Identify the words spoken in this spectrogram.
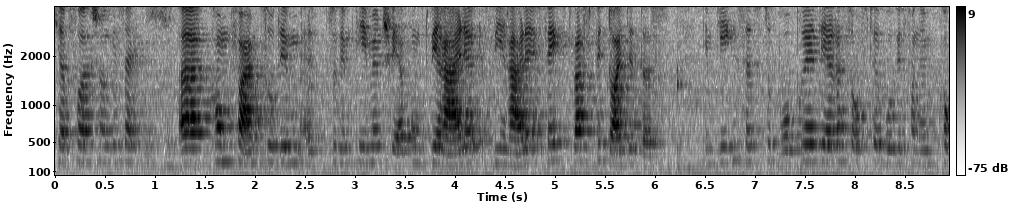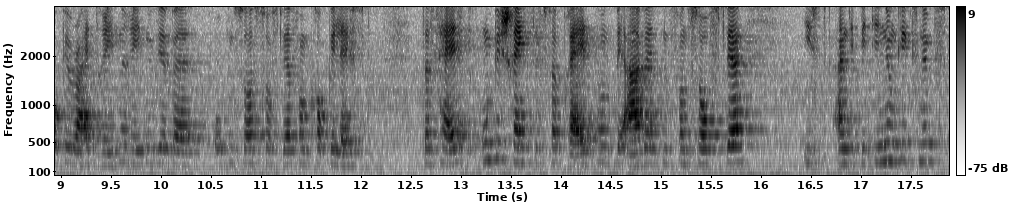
Ich habe vorher schon gesagt, ich äh, komme vor allem zu dem, äh, zu dem Themenschwerpunkt virale, virale Effekt. Was bedeutet das? Im Gegensatz zu proprietärer Software, wo wir von einem Copyright reden, reden wir bei Open Source Software von Copyleft. Das heißt, unbeschränktes Verbreiten und Bearbeiten von Software ist an die Bedingung geknüpft,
